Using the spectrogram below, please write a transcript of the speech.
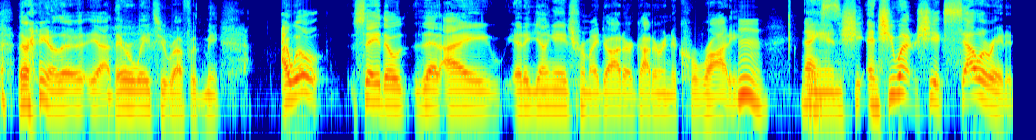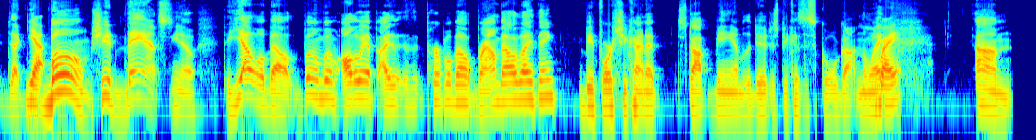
they're, you know, they're, yeah, they were way too rough with me. I will say though that I, at a young age, for my daughter, got her into karate. Hmm, nice. And she and she went. She accelerated. Like Yeah. boom. She advanced. You know, the yellow belt. Boom, boom, all the way up. I, purple belt, brown belt. I think before she kind of stopped being able to do it just because the school got in the way. right? Um,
